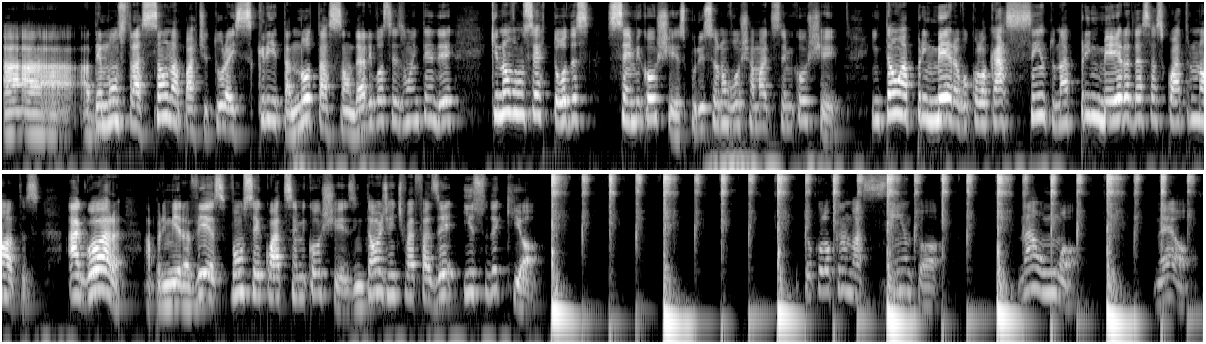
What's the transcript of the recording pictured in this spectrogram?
a, a, demonstração na partitura, a escrita, a notação dela, e vocês vão entender que não vão ser todas semicolcheias, por isso eu não vou chamar de semicolcheia. Então a primeira, vou colocar acento na primeira dessas quatro notas. Agora, a primeira vez, vão ser quatro semicolcheias. Então a gente vai fazer isso daqui, ó. Estou colocando acento, ó, na 1, um, ó, né, ó.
